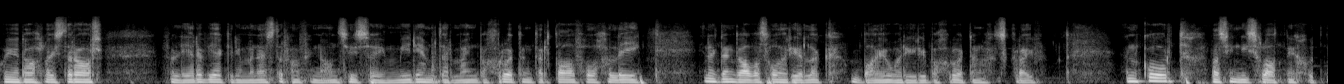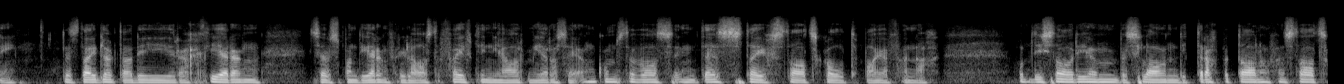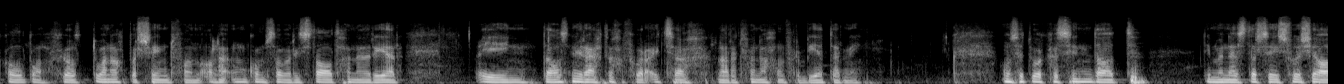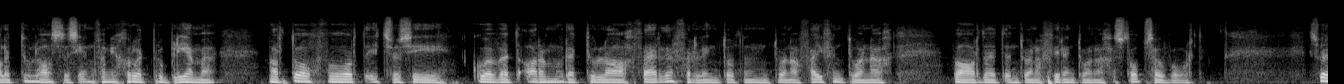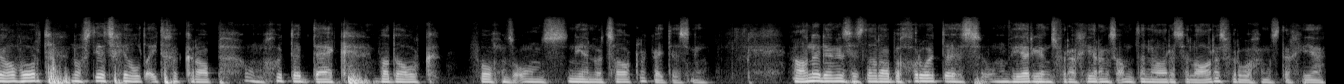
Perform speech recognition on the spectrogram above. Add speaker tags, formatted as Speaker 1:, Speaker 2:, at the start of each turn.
Speaker 1: Goeiedag luisteraars. Verlede week het die minister van Finansies sy mediumtermyn begroting ter tafel gelê en ek dink daar was al redelik baie oor hierdie begroting geskryf. In kort was die nuusglad nie goed nie. Dit is duidelik dat die regering se spandering vir die laaste 15 jaar meer as sy inkomste was en dit styg staatsskuld baie vinnig. Op die stadium beslaan die terugbetaling van staatsskuld ongeveer 20% van alle inkomste wat die staat genereer en daar's nie regtig 'n vooruitsig dat dit vinnig gaan verbeter nie. Ons het ook gesien dat die minister sê sosiale toelaas is een van die groot probleme, maar tog word iets soos die COVID armoede toelaag verder verleng tot in 2025 waar dit in 2024 gestop sou word. So daar word nog steeds geld uitgekrap om goed te dek wat dalk volgens ons nie 'n noodsaaklikheid is nie. 'n Ander ding is is dat daar begroot is om weer eens vir regeringsamptenare salarisverhogings te gee.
